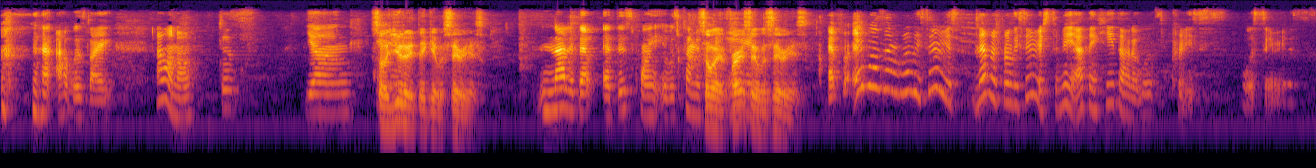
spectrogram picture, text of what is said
I was like, I don't know, just young. So and you didn't think it was serious. Not at that at this point. It was coming. So at first it was serious. At fir- it wasn't really serious. Never really serious to me. I think he thought it was pretty was serious.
